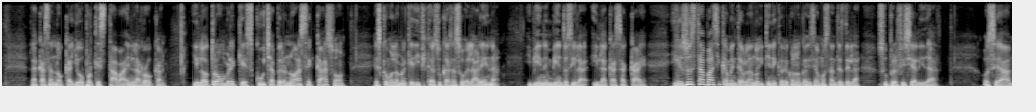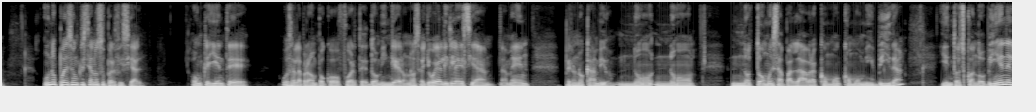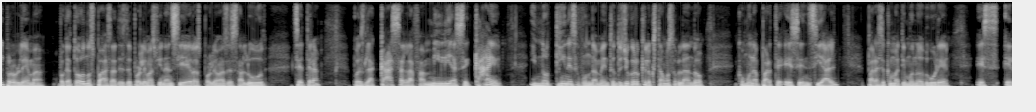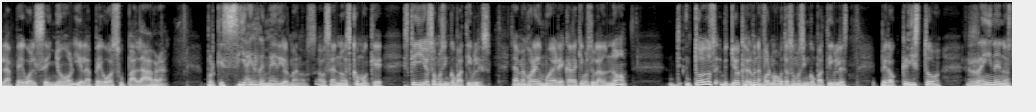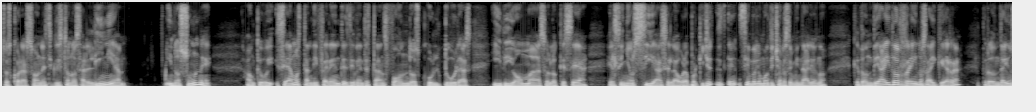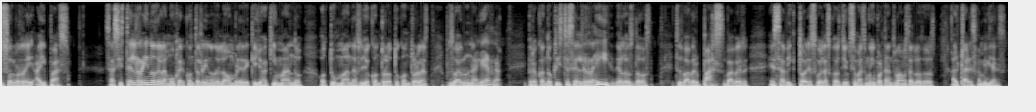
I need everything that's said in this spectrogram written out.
la casa no cayó porque estaba en la roca. Y el otro hombre que escucha pero no hace caso es como el hombre que edifica su casa sobre la arena y vienen vientos y la, y la casa cae. Y Jesús está básicamente hablando y tiene que ver con lo que decíamos antes de la superficialidad. O sea, uno puede ser un cristiano superficial o un creyente, usa la palabra un poco fuerte, dominguero, ¿no? O sea, yo voy a la iglesia, amén, pero no cambio, no, no, no tomo esa palabra como, como mi vida. Y entonces cuando viene el problema, porque a todos nos pasa, desde problemas financieros, problemas de salud, etcétera, pues la casa, la familia se cae y no tiene ese fundamento. Entonces yo creo que lo que estamos hablando como una parte esencial para hacer que un matrimonio dure es el apego al Señor y el apego a su palabra. Porque sí hay remedio, hermanos. O sea, no es como que es que yo somos incompatibles. Ya mejor ahí muere, cada quien por su lado. No. Todos, yo creo que de alguna forma u otra somos incompatibles, pero Cristo reina en nuestros corazones y Cristo nos alinea y nos une aunque seamos tan diferentes, diferentes trasfondos, culturas, idiomas o lo que sea, el Señor sí hace la obra, porque eh, siempre lo hemos dicho en los seminarios, ¿no? Que donde hay dos reinos hay guerra, pero donde hay un solo rey hay paz. O sea, si está el reino de la mujer contra el reino del hombre, de que yo aquí mando, o tú mandas, o yo controlo, tú controlas, pues va a haber una guerra. Pero cuando Cristo es el rey de los dos, entonces va a haber paz, va a haber esa victoria sobre las cosas. Yo creo que es más muy importante. Vamos a los dos altares familiares.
